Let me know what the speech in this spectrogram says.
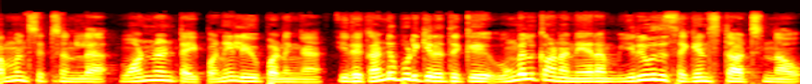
கமெண்ட் செக்ஷனில் ஒன்னு டைப் பண்ணி லீவ் பண்ணுங்க. இதை கண்டுபிடிக்கிறதுக்கு உங்களுக்கான நேரம் இருபது செகண்ட் ஸ்டார்ட்ஸ் நவ்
